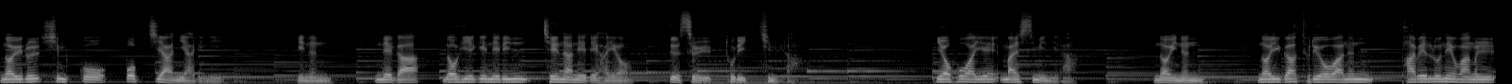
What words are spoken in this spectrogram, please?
너희를 심고 뽑지 아니하리니 이는 내가 너희에게 내린 재난에 대하여 뜻을 돌이킴이라. 여호와의 말씀이니라. 너희는 너희가 두려워하는 바벨론의 왕을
